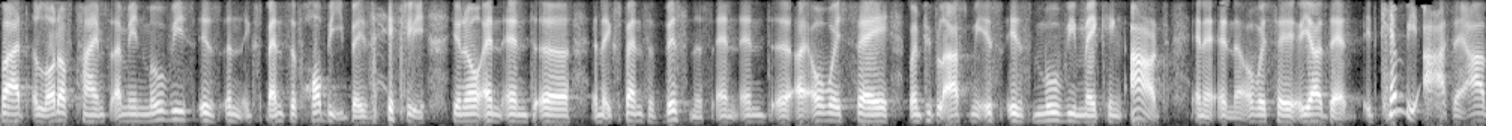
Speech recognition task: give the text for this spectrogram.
but a lot of times I mean movies is an expensive hobby basically, you know, and and uh, an expensive business. And and uh, I always say when people ask me is is movie making art, and I- and I always say yeah that it can be art. There are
